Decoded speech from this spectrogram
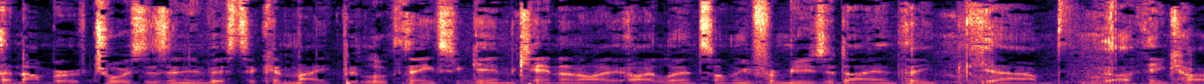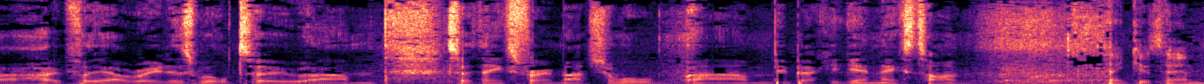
a number of choices an investor can make. But look, thanks again, Ken, and I, I learned something from you today, and think um, I think uh, hopefully our readers will too. Um, so thanks very much, and we'll um, be back again next time. Thank you, Sam.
